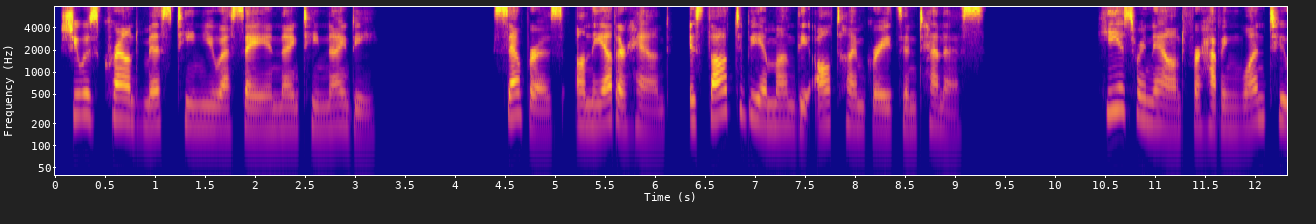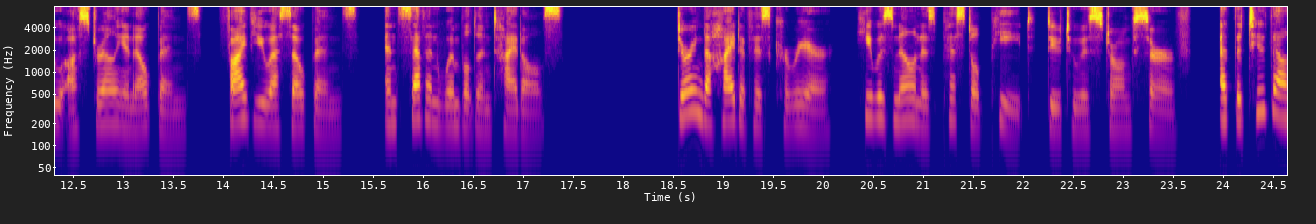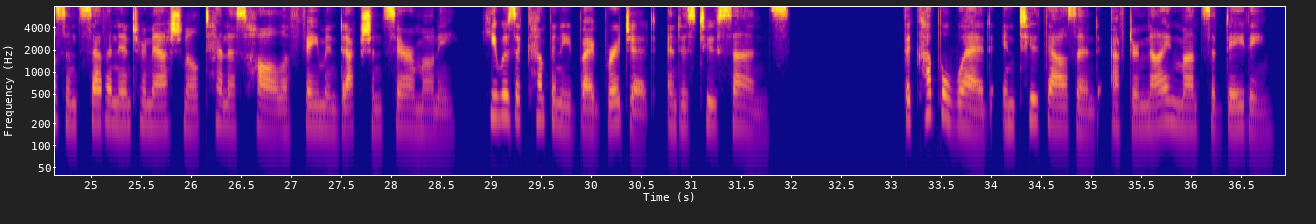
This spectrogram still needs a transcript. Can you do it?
She was crowned Miss Teen USA in 1990. Sampras, on the other hand, is thought to be among the all-time greats in tennis. He is renowned for having won two Australian Opens, five US Opens, and seven Wimbledon titles. During the height of his career, he was known as Pistol Pete due to his strong serve. At the 2007 International Tennis Hall of Fame induction ceremony, he was accompanied by Bridgette and his two sons. The couple wed in 2000 after nine months of dating.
